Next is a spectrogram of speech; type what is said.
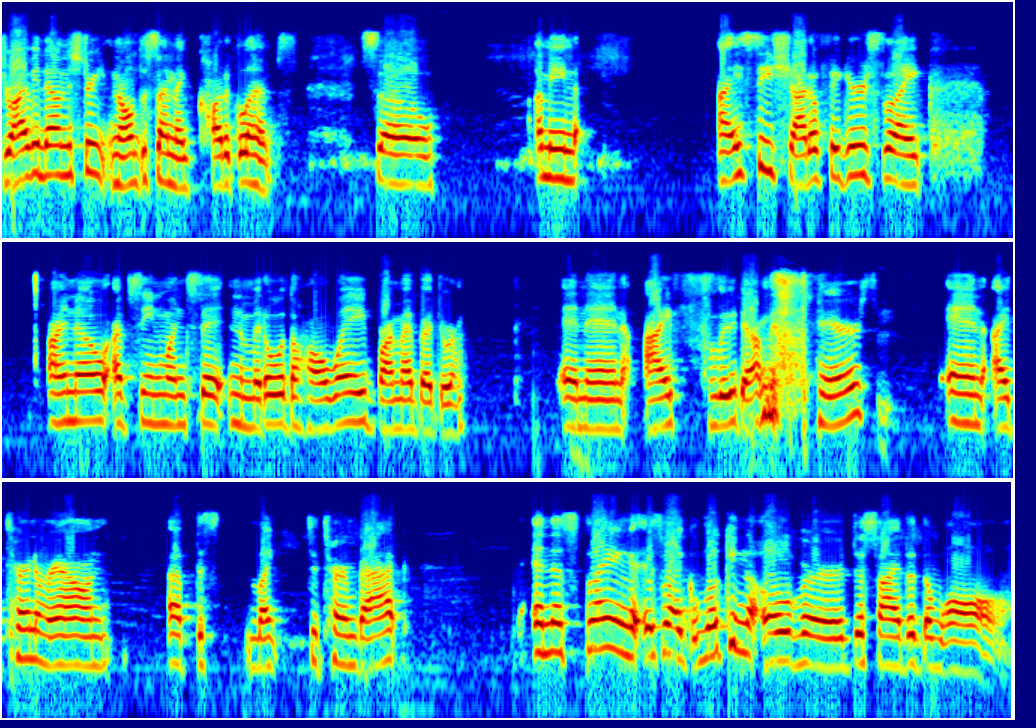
driving down the street and all of a sudden I caught a glimpse. So I mean I see shadow figures like I know I've seen one sit in the middle of the hallway by my bedroom. And then I flew down the stairs and I turn around up this like to turn back. And this thing is like looking over the side of the wall,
